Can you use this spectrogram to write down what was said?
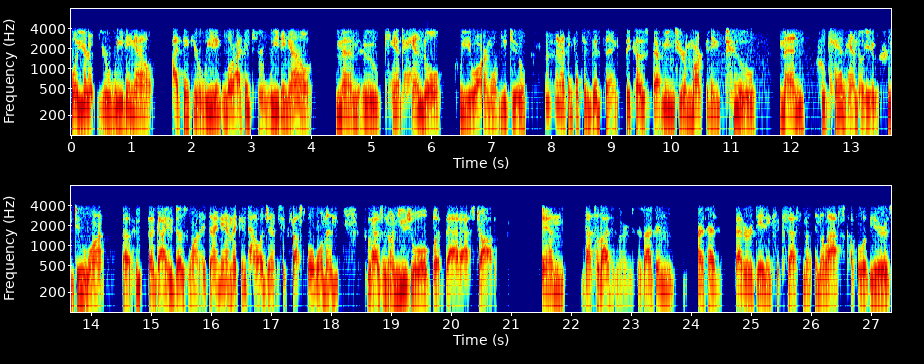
Well, you're you're weeding out. I think you're weeding, Laura. I think you're weeding out men who can't handle who you are and what you do, Mm-hmm. And I think that's a good thing because that means you're marketing to men who can handle you, who do want uh, who, a guy who does want a dynamic, intelligent, successful woman who has an unusual but badass job. And that's what I've learned because I've been I've had better dating success in the, in the last couple of years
